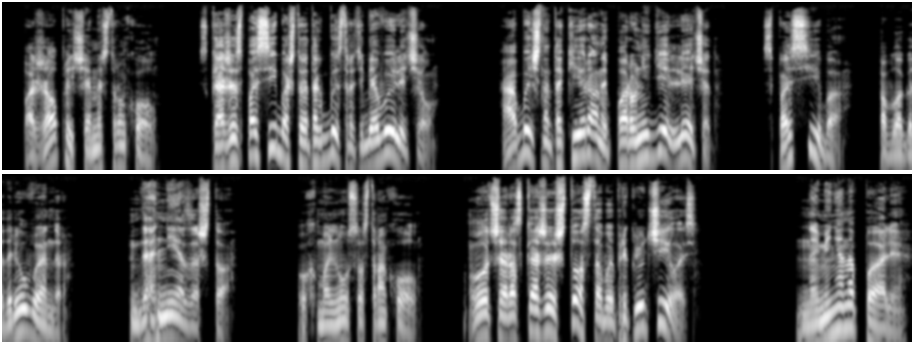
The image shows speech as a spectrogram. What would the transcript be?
– пожал плечами Стронгхолл. «Скажи спасибо, что я так быстро тебя вылечил. Обычно такие раны пару недель лечат». «Спасибо», – поблагодарил Вендер. «Да не за что», – ухмыльнулся Стронгхолл. «Лучше расскажи, что с тобой приключилось». «На меня напали.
